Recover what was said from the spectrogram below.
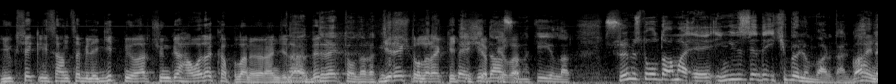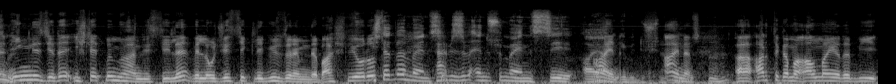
yüksek lisansa bile gitmiyorlar çünkü havada kapılan öğrencilerdir. direkt olarak direkt geçiş- olarak geçiş Belki yapıyorlar. daha sonraki yıllar. Süremiz doldu ama e, İngilizce'de iki bölüm var galiba. Aynen? İngilizce'de işletme mühendisliğiyle ve lojistikle güz döneminde başlıyoruz. İşletme mühendisi bizim endüstri mühendisi ayağı Aynen. gibi düşünün. Aynen. Ee, Artık ama Almanya'da bir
